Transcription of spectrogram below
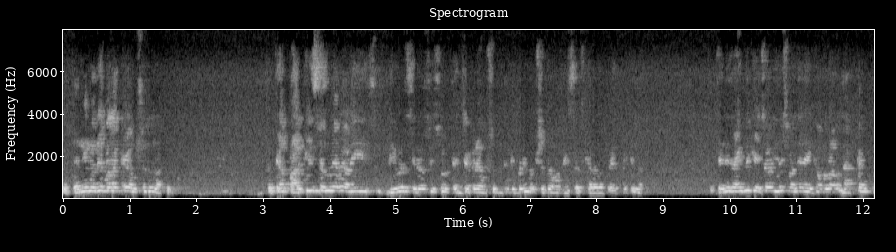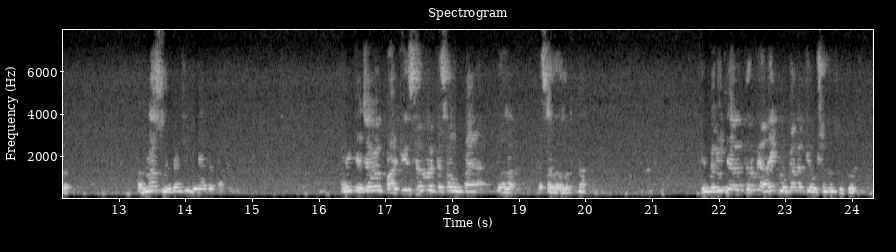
तर त्यांनी मध्ये मला काही औषधं दाखवली. तर त्या पार्किन्सनवर आणि लिव्हर सिरोसिसवर त्यांच्याकडे औषध त्यांनी बरीच औषधावर रिसर्च करायला प्रयत्न केला. तर त्यांनी सांगितलं की याच्यावर यश माझ्या एका मला लॅपटॉपवर पन्नास लोकांची मुलाखत दाखवली. आणि त्याच्यावर पार्किन्सनवर कसा उपाय झाला कसा झाला ते बघितल्यानंतर मी अनेक लोकांना ती औषधं सुचवली.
